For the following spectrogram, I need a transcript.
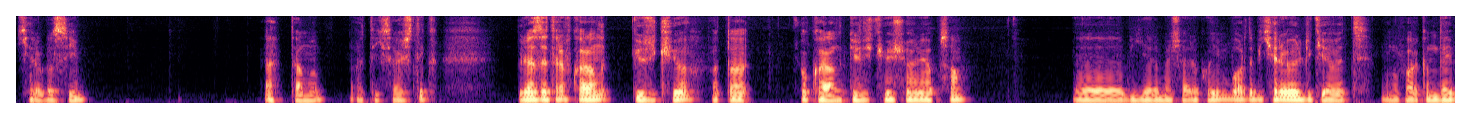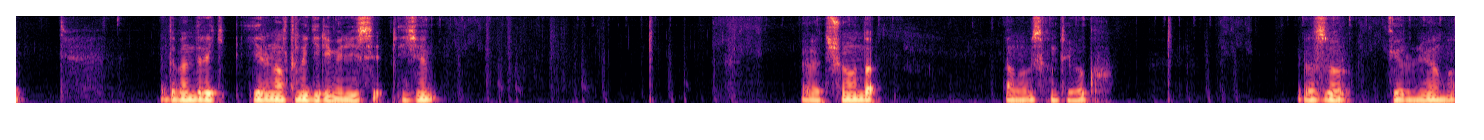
kere basayım. Heh, tamam. RTX açtık. Biraz etraf karanlık gözüküyor. Hatta çok karanlık gözüküyor. Şöyle yapsam ee, bir yere meşale koyayım. Bu arada bir kere öldük evet. Onun farkındayım. Ya da ben direkt yerin altına gireyim en iyisi diyeceğim. Evet şu anda tamam sıkıntı yok. Biraz zor görünüyor ama.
